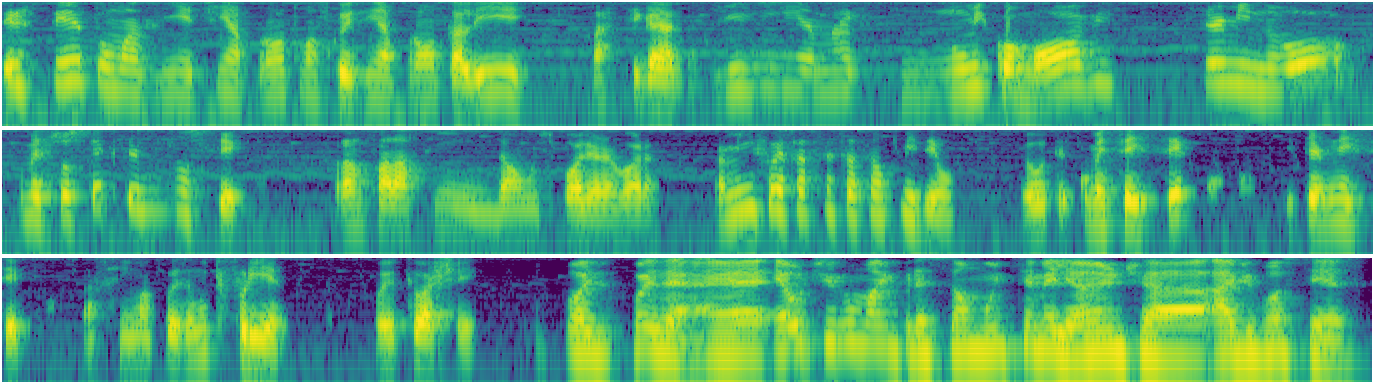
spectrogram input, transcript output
Eles tentam umas vinhetinhas prontas, umas coisinhas prontas ali, mastigadinha, mas não me comove. Terminou, começou seco, terminou seco para não falar assim, dar um spoiler agora. Para mim foi essa sensação que me deu. Eu comecei seco e terminei seco. Assim, uma coisa muito fria. Foi o que eu achei. Pois, pois é, é eu tive uma impressão muito semelhante à, à de vocês.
